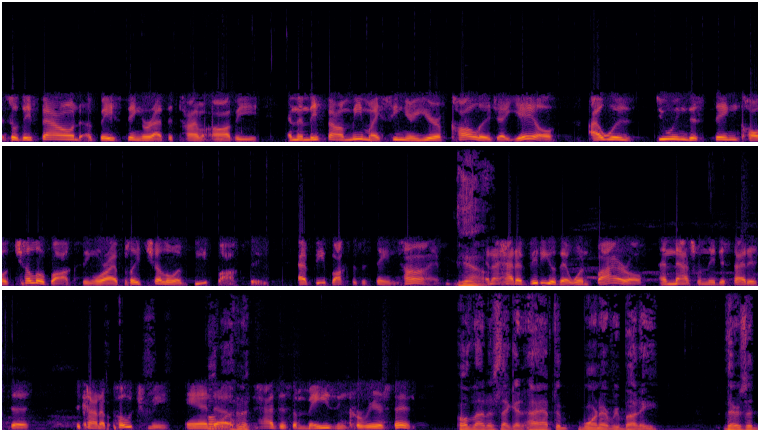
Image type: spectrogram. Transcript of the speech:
And so they found a bass singer at the time, Avi, and then they found me my senior year of college at Yale. I was doing this thing called cello boxing, where I play cello and beatboxing at beatbox at the same time. Yeah. And I had a video that went viral, and that's when they decided to to kind of poach me, and uh, we've had this amazing career since. Hold on a second. I have to warn everybody. There's a.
